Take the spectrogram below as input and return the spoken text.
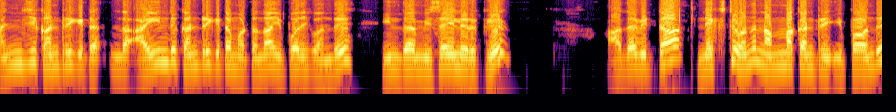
அஞ்சு கண்ட்ரி கிட்ட இந்த ஐந்து கண்ட்ரி கிட்ட மட்டும்தான் இப்போதைக்கு வந்து இந்த மிசைல் இருக்கு. அதை விட்டா நெக்ஸ்ட் வந்து நம்ம கண்ட்ரி இப்போ வந்து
